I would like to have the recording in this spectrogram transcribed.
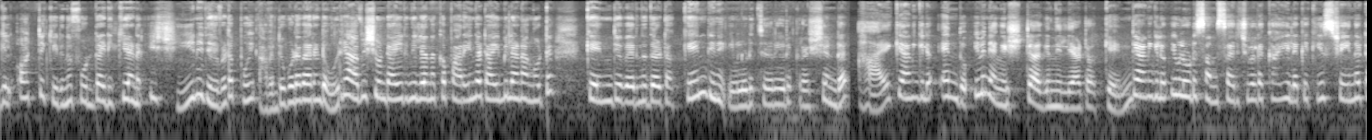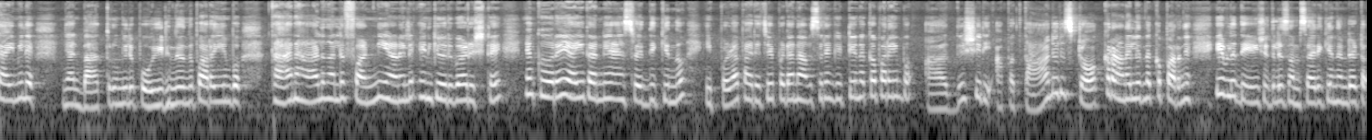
ആയിയാണെങ്കിൽ ഒറ്റയ്ക്കിരുന്ന് ഫുഡ് അടിക്കുകയാണ്. ഈ ഷീൻ ഇത് എവിടെ പോയി? അവന്റെ കൂടെ വരേണ്ട. ഒരു ആവശ്യം ഉണ്ടായിരുന്നില്ല എന്നൊക്കെ പറയുന്ന ടൈമിലാണ് അങ്ങോട്ട് കെന്റ് വരുന്നത് കേട്ടോ. കെന്റിന് ഇവളോട് ചെറിയൊരു ക്രഷ് ഉണ്ട്. ആയക്കാണെങ്കിലോ എന്തോ? ഇവൻ അങ്ങ് ഇഷ്ടമാകുന്നില്ല കേട്ടോ. കെന്റ് ആണെങ്കിലോ ഇവളോട് സംസാരിച്ചു ഇവളുടെ കയ്യിലൊക്കെ കിസ് ചെയ്യുന്ന ടൈമിൽ ഞാൻ ബാത്റൂമിൽ പോയിരുന്നു എന്ന് പറയുമ്പോൾ താൻ ആൾ നല്ല ഫണ്ണിയാണല്ലോ എനിക്ക് ഒരുപാട് ഇഷ്ടമായി ഞാൻ കുറേ ആയി തന്നെ ശ്രദ്ധിക്കുന്നു. ഇപ്പോഴാണ് പരിചയപ്പെടാൻ അവസരം കിട്ടിയെന്നൊക്കെ പറയുമ്പോൾ അത് ശരി. അപ്പം താനൊരു സ്റ്റോക്കർ ആണല്ലോ എന്നൊക്കെ പറഞ്ഞ് ഇവൾ ദേഷ്യത്തിൽ സംസാരിക്കുന്നുണ്ട് കേട്ടോ.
